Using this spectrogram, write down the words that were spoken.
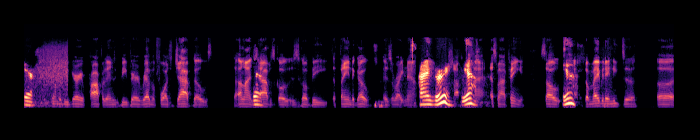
yeah. it's going to be very popular and it's be very relevant for as the job goes. The online yeah. job is go is going to be the thing to go as right now. I agree. Yeah, that's my opinion. So yeah, so maybe they need to uh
